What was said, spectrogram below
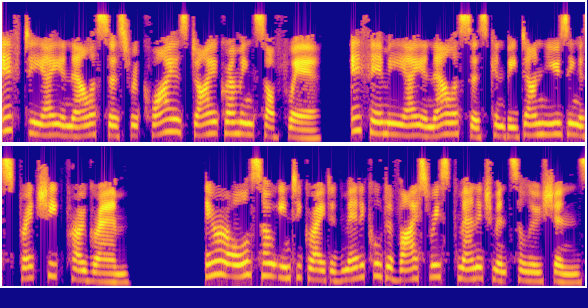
FTA analysis requires diagramming software. FMEA analysis can be done using a spreadsheet program. There are also integrated medical device risk management solutions.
